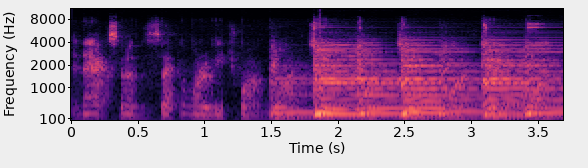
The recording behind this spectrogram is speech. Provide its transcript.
An accent on the second one of each one. One, two, one, two, one, two, one,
